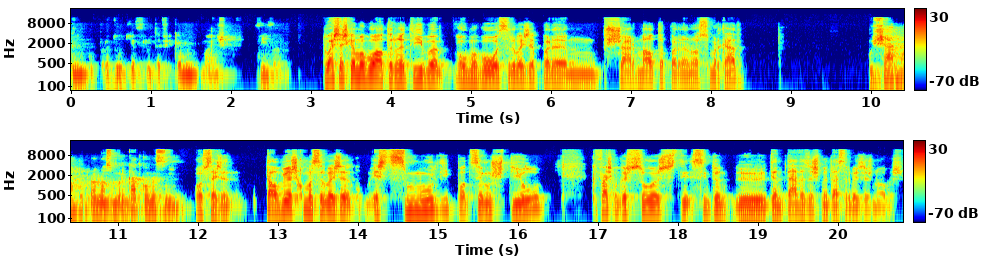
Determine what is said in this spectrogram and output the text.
limpo o produto e a fruta fica muito mais viva. Tu achas que é uma boa alternativa ou uma boa cerveja para hum, puxar malta para o nosso mercado? Puxar malta para o nosso mercado? Como assim? Ou seja, talvez com uma cerveja, este smoothie pode ser um estilo que faz com que as pessoas se sintam uh, tentadas a experimentar cervejas novas?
